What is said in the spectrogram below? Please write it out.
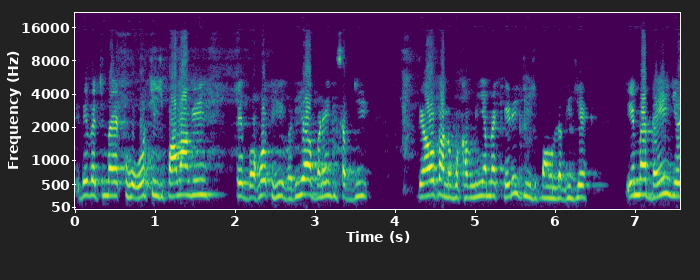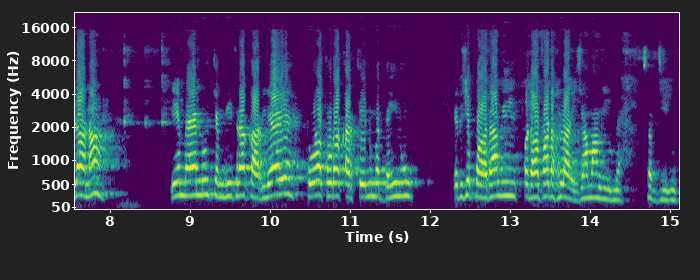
ਇਹਦੇ ਵਿੱਚ ਮੈਂ ਇੱਕ ਹੋਰ ਚੀਜ਼ ਪਾਵਾਂਗੀ ਤੇ ਬਹੁਤ ਹੀ ਵਧੀਆ ਬਣੇਗੀ ਸਬਜ਼ੀ। ਤੇ ਆਓ ਤੁਹਾਨੂੰ ਵਿਖਾਉਣੀ ਆ ਮੈਂ ਕਿਹੜੀ ਚੀਜ਼ ਪਾਉਣ ਲੱਗੀ ਜੇ। ਇਹ ਮੈਂ ਦਹੀਂ ਜਿਹੜਾ ਨਾ, ਇਹ ਮੈਂ ਇਹਨੂੰ ਚੰਗੀ ਤਰ੍ਹਾਂ ਕਰ ਲਿਆ ਏ। ਥੋੜਾ ਥੋੜਾ ਕਰਕੇ ਇਹਨੂੰ ਮੈਂ ਦਹੀਂ ਨੂੰ ਇਹਦੇ ਚ ਪਾ ਦਾਂਗੀ। ਫਟਾਫਟ ਹਿਲਾਈ ਜਾਵਾਂਗੀ ਮੈਂ ਸਬਜ਼ੀ ਨੂੰ।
